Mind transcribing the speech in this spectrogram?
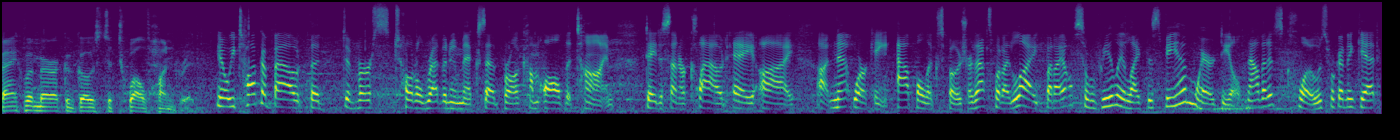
Bank of America goes to twelve hundred. You know, we talk about the diverse total revenue mix at Broadcom all the time data center, cloud, AI, uh, networking, Apple exposure. That's what I like, but I also really like this VMware deal. Now that it's closed, we're going to get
